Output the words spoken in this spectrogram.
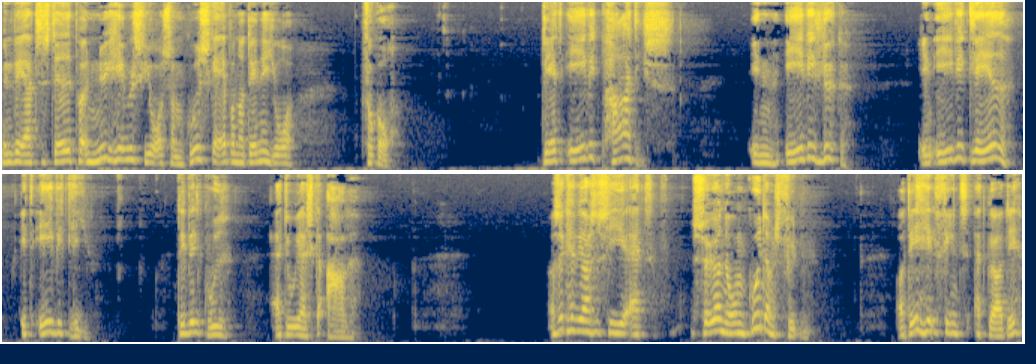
men være til stede på en ny himmelsk jord, som Gud skaber, når denne jord forgår. Det er et evigt paradis. En evig lykke. En evig glæde. Et evigt liv. Det vil Gud, at du og jeg skal arve. Og så kan vi også sige, at søger nogen guddomsfylden, og det er helt fint at gøre det,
